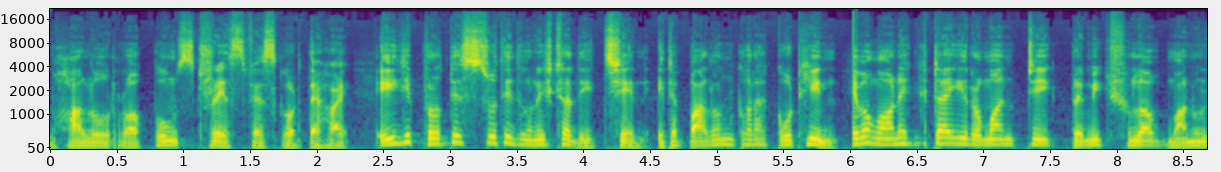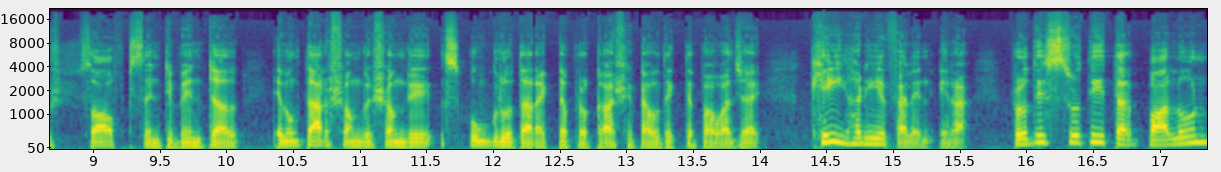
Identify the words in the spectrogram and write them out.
ভালো রকম স্ট্রেস ফেস করতে হয়। এই যে প্রতিশ্রুতি ধনিষ্ঠা দিচ্ছেন, এটা পালন করা কঠিন এবং অনেকটাই রোমান্টিক প্রেমিক, সুলভ মানুষ সফট সেন্টিমেন্টাল এবং তার সঙ্গে সঙ্গে উগ্রতার একটা প্রকাশ এটাও দেখতে পাওয়া যায়। খেই হারিয়ে ফেলেন এরা। প্রতিশ্রুতি তার পালন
